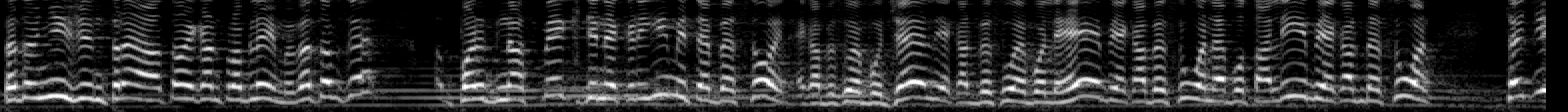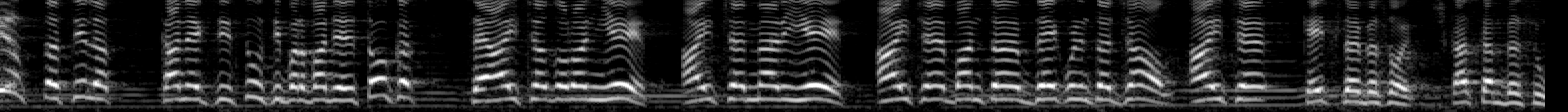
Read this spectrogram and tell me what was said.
Vetëm njëshin tre ato e kanë probleme, vetëm se për në aspektin e krijimit e besojnë. E ka besu Ebu Xhehli, e kanë besu Ebu Lehebi, e ka besu Ebu Talibi, e kanë besu të gjithë të cilët kanë ekzistu sipërfaqen e tokës, se ai që dhuron jetë, ai që merr jetë, ai që e ban të vdekurin të gjallë, ai që, kejt këto i besojnë, çka s'kanë besu,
